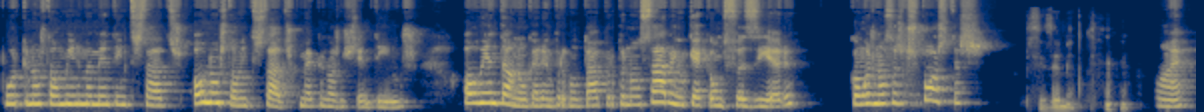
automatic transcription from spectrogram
porque não estão minimamente interessados, ou não estão interessados como é que nós nos sentimos, ou então não querem perguntar porque não sabem o que é que hão de fazer com as nossas respostas. Precisamente. Não é?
